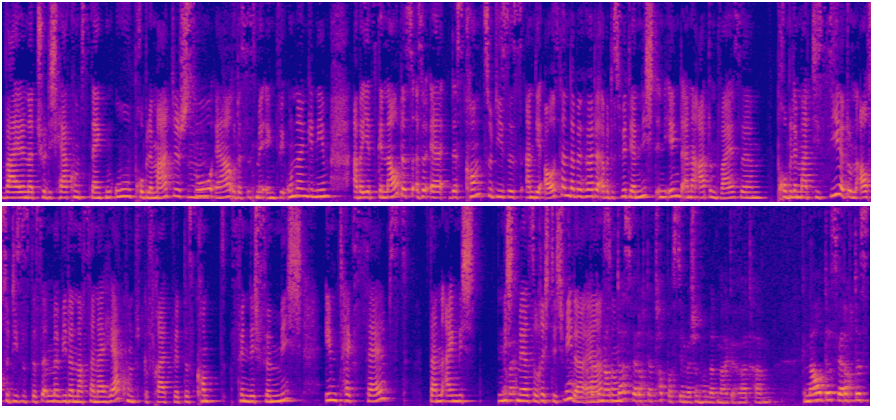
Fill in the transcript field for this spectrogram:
weil natürlich Herkunftsdenken, uh, problematisch so, mhm. ja, oder das ist mir irgendwie unangenehm. Aber jetzt genau das, also er, das kommt zu dieses an die Ausländerbehörde, aber das wird ja nicht in irgendeiner Art und Weise problematisiert und auch so dieses, dass er immer wieder nach seiner Herkunft gefragt wird. Das kommt, finde ich, für mich im Text selbst dann eigentlich nicht aber, mehr so richtig wieder. Ja, ja genau so. das wäre doch der Topos, den wir schon hundertmal gehört haben. Genau das wäre doch das,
